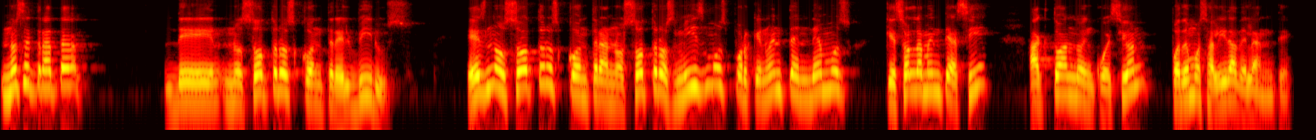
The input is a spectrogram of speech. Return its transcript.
No se trata de nosotros contra el virus, es nosotros contra nosotros mismos porque no entendemos que solamente así, actuando en cohesión, podemos salir adelante.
